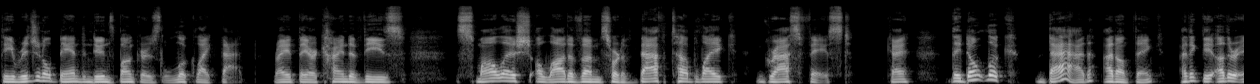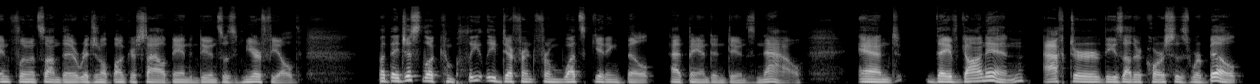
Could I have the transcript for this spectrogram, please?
the original Bandon Dunes bunkers look like that, right? They are kind of these smallish, a lot of them sort of bathtub like, grass faced. Okay. They don't look bad, I don't think. I think the other influence on the original bunker style Bandon Dunes was Muirfield, but they just look completely different from what's getting built at Bandon Dunes now. And they've gone in after these other courses were built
